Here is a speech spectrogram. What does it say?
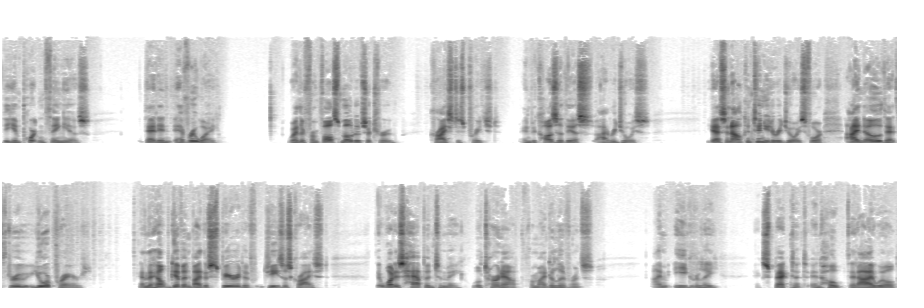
The important thing is that in every way, whether from false motives or true, Christ is preached. And because of this, I rejoice. Yes, and I'll continue to rejoice, for I know that through your prayers and the help given by the Spirit of Jesus Christ, that what has happened to me will turn out for my deliverance. I'm eagerly expectant and hope that I will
